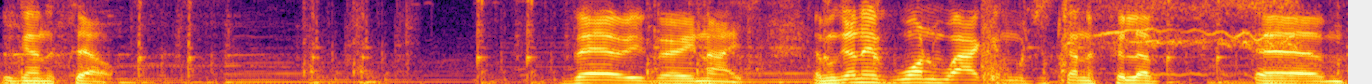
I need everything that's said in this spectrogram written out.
we're gonna sell. Very, very nice. And we're gonna have one wagon, which is gonna fill up um,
